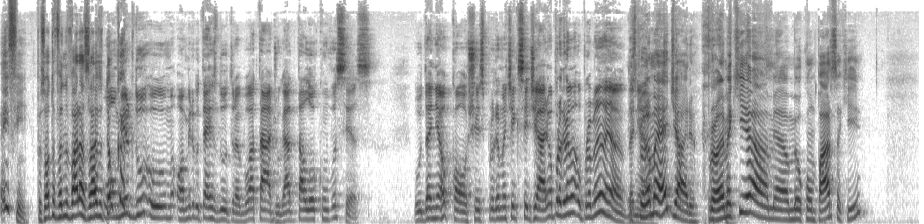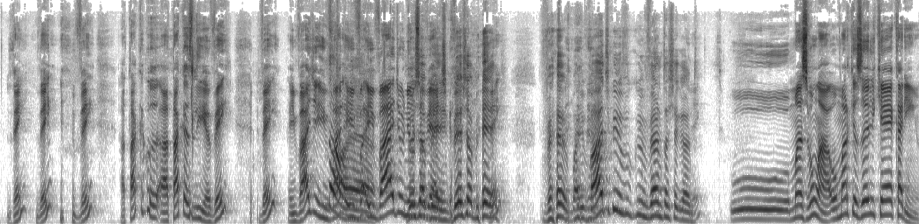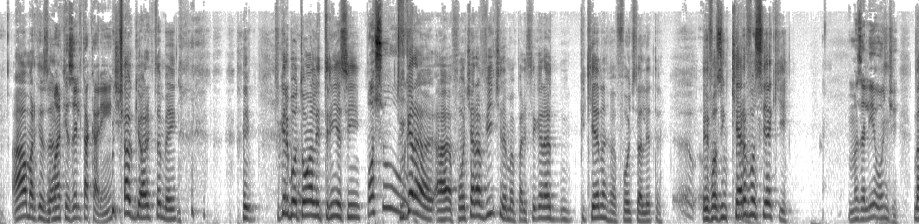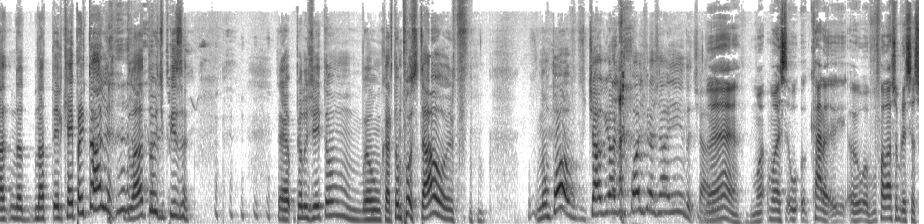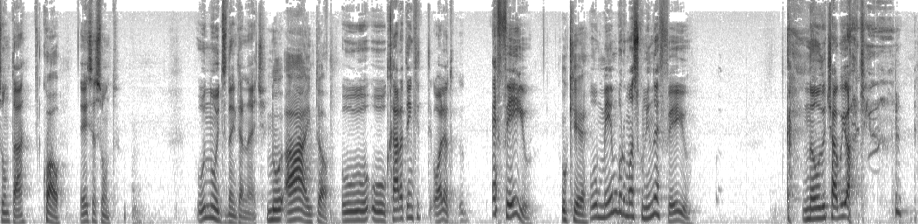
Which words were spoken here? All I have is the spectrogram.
Enfim, o pessoal tá fazendo várias lives. Até O o cara... Almir, du, o, o Almir Guterres Dutra, boa tarde, o gado tá louco com vocês. O Daniel Colch, esse programa tinha que ser diário. O, programa, o problema é, Daniel... Esse programa é diário. O problema é que a minha- o meu comparsa aqui. Vem, vem, vem. Ataca, ataca as linhas, vem, vem. Invade, invade, Não, é- inva- invade a União veja Soviética. Bem, veja bem. Vem. Ve- Invade que o o inverno tá chegando. Vem. O... Mas vamos lá, o Marquesan ele quer carinho. Ah, o O Marquesan. Marquesan ele tá O carente. Thiago Georg também. Tu que ele botou uma letrinha assim. Posso... Tu que era, a fonte era 20, né? Mas parecia que era pequena a fonte da letra. Ele falou assim: quero você aqui. Mas ali é onde? Na- na- na- ele quer ir pra Itália, do lado da Torre de Pisa. É, pelo jeito é um, é um cartão postal. Não pode, o Thiago Georg não pode viajar ainda, Thiago. É, ma- mas, cara, eu, eu vou falar sobre esse assunto, tá? Qual? Esse assunto. O nudes da internet. Ah, então. O, o cara tem que. Olha, é feio. O quê? O membro masculino é feio. Não o do Thiago York.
